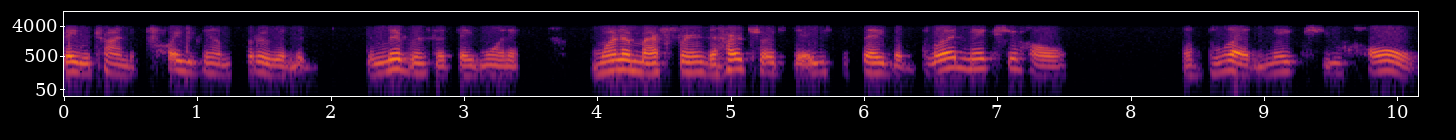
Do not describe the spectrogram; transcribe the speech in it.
they were trying to pray them through and the deliverance that they wanted. One of my friends at her church there used to say, The blood makes you whole. The blood makes you whole.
